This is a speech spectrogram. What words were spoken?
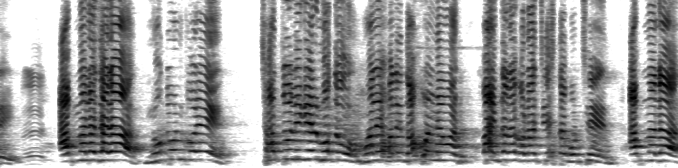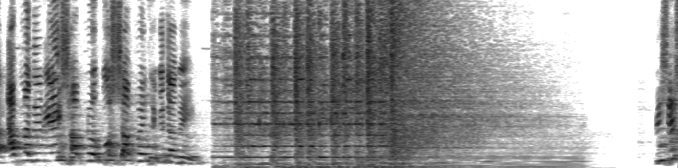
হবে। আপনারা যারা নতুন করে ছাত্রলীগের মতো হলে হলে দখল নেওয়ার পায়তারা করার চেষ্টা করছেন, আপনারা, আপনাদের এই স্বপ্ন দুঃস্বপ্নই থেকে যাবে। বিশেষ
